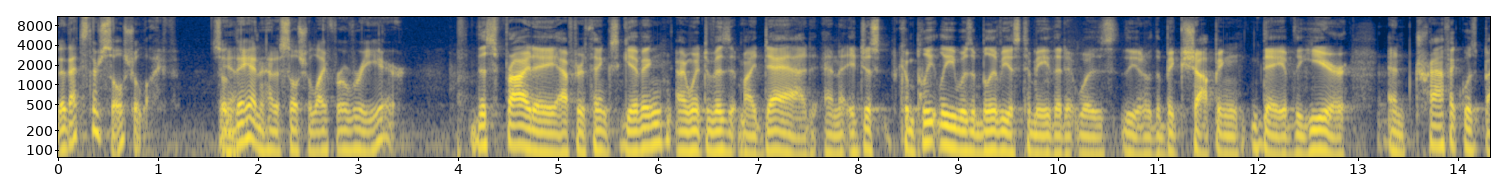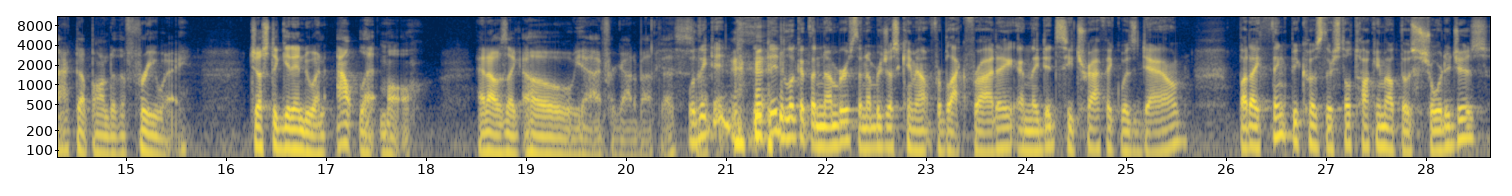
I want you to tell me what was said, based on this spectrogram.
That's their social life. So yeah. they hadn't had a social life for over a year. This Friday after Thanksgiving, I went to visit my dad, and it just completely was oblivious to me that it was you know the big shopping day of the year, and traffic was backed up onto the freeway just to get into an outlet mall. And I was like, "Oh yeah, I forgot about this." Well, so. they did. They did look at the numbers. The numbers just came out for Black Friday, and they did see traffic was down. But I think because they're still talking about those shortages,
